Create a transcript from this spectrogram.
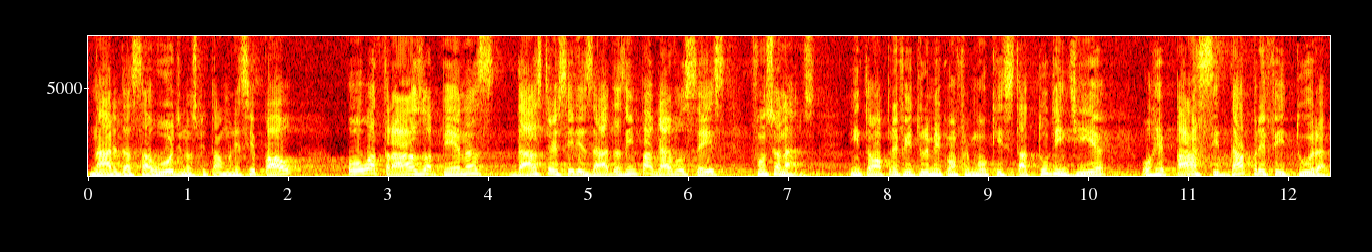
na área da saúde no hospital municipal, ou atraso apenas das terceirizadas em pagar vocês, funcionários. Então a prefeitura me confirmou que está tudo em dia, o repasse da prefeitura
